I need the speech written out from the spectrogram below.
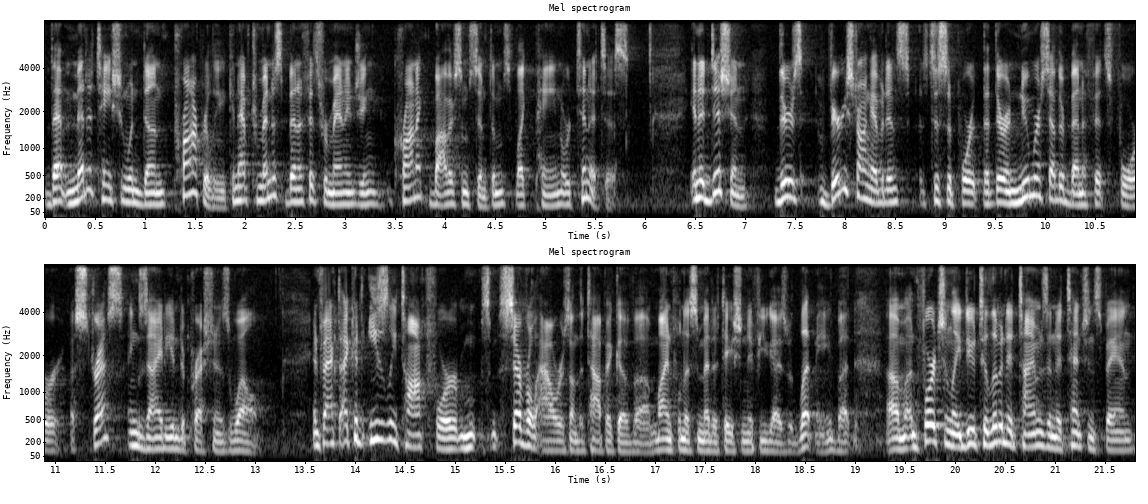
that meditation, when done properly, can have tremendous benefits for managing chronic bothersome symptoms like pain or tinnitus. In addition, there's very strong evidence to support that there are numerous other benefits for uh, stress, anxiety, and depression as well. In fact, I could easily talk for several hours on the topic of uh, mindfulness and meditation if you guys would let me, but um, unfortunately, due to limited times and attention span,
